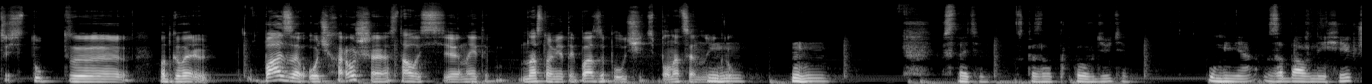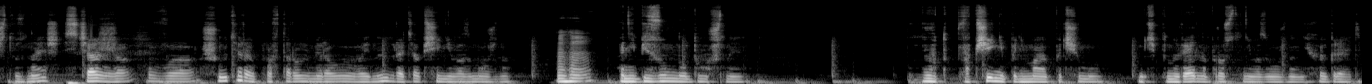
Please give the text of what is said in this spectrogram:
То есть тут, э, вот говорю, база очень хорошая, осталось э, на, этой, на основе этой базы получить полноценную игру. Угу. Кстати, сказал про Call of Duty. У меня забавный эффект, что, знаешь, сейчас же в шутеры про Вторую мировую войну играть вообще невозможно. Угу. Они безумно душные. Вот вообще не понимаю, почему. Ну, типа, ну реально просто невозможно в них играть.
